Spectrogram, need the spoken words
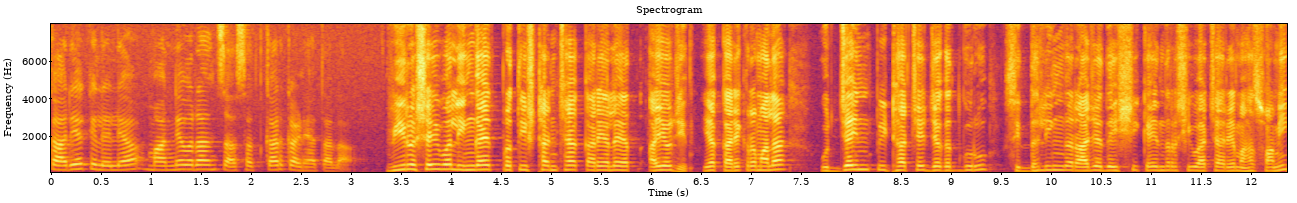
कार्य केलेल्या मान्यवरांचा सत्कार करण्यात आला. वीरशैव लिंगायत प्रतिष्ठानच्या कार्यालयात आयोजित या कार्यक्रमाला उज्जैन पीठाचे जगद्गुरू सिद्धलिंग राजदेशी केंद्र शिवाचार्य महास्वामी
